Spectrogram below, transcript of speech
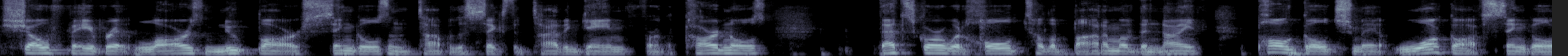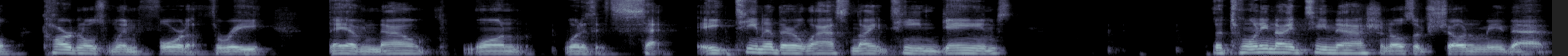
show favorite Lars Nootbaar singles in the top of the sixth to tie the game for the Cardinals. That score would hold till the bottom of the ninth. Paul Goldschmidt walk off single. Cardinals win four to three. They have now won what is it set 18 of their last 19 games. The 2019 Nationals have shown me that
